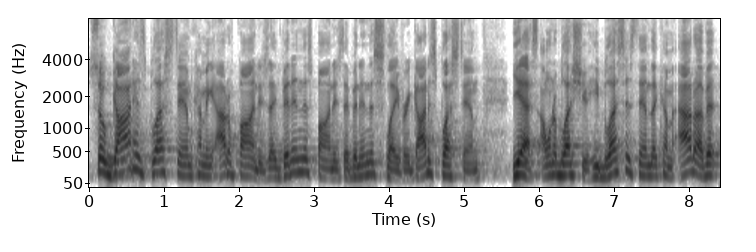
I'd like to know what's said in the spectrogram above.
So God has blessed them coming out of bondage. They've been in this bondage, they've been in this slavery. God has blessed them. Yes, I want to bless you. He blesses them. They come out of it.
